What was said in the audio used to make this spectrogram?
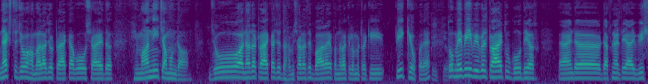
नेक्स्ट जो हमारा जो ट्रैक है वो शायद हिमानी चामुंडा जो अनदर ट्रैक है जो धर्मशाला से 12 या 15 किलोमीटर की पीक के ऊपर है। के तो may be we will try to go there and definitely I wish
